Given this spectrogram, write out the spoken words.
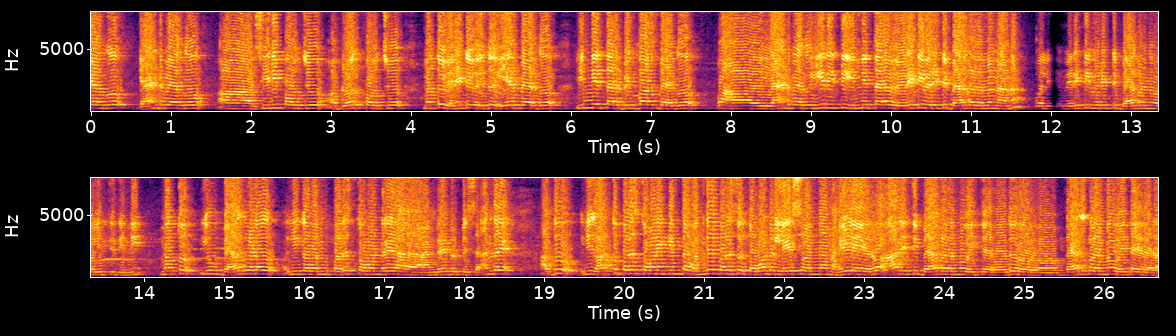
bag hand bag CD pouch blouse pouch, ಮತ್ತು ವೆನಿಟಿ ಇದು ಏರ್ ಬ್ಯಾಗ್, ಇನ್ನಿತರ big boss bag hand bag, ಈ ರೀತಿ ಇನ್ನಿತರ ವೆರೈಟಿ ವೆರೈಟಿ ಬ್ಯಾಗ್ಗಳನ್ನು ನಾನು ವೆರೈಟಿ ವೆರೈಟಿ ಬ್ಯಾಗ್ಗಳನ್ನು ಹೊಲಿತಿದ್ದೀನಿ ಮತ್ತು ಇವು ಬ್ಯಾಗ್ಗಳು ಈಗ ಒಂದು ಪರ್ಸ್ ತಗೊಂಡ್ರೆ ಹಂಡ್ರೆಡ್ ರುಪೀಸ್ ಅಂದ್ರೆ ಅದು ಈಗ ಹತ್ತು ಪರಸ್ ತಗೊಳಕ್ಕಿಂತ ಒಂದೇ ಪರಸ್ ತಗೊಂಡ್ರೆ ಅನ್ನ ಮಹಿಳೆಯರು ಆ ರೀತಿ ಬ್ಯಾಗ್ಗಳನ್ನು ಒಯ್ತಾ ಅದು ಬ್ಯಾಗ್ಗಳನ್ನು ಒಯ್ತಾ ಇದಾರ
